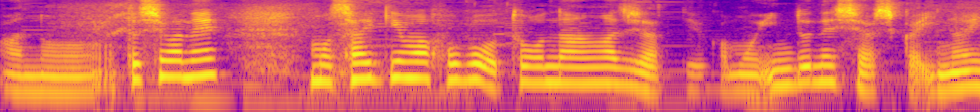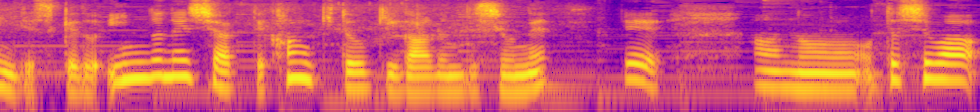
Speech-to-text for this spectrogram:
あの私はねもう最近はほぼ東南アジアっていうかもうインドネシアしかいないんですけどインドネシアって寒気と雨季があるんですよね。であの私は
